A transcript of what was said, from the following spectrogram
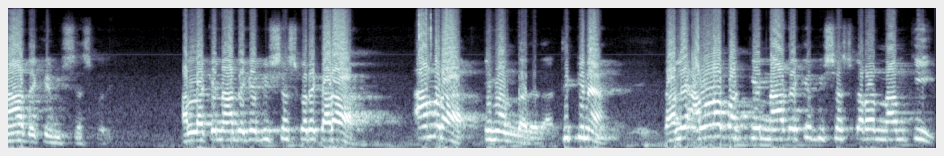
না দেখে বিশ্বাস করে। আল্লাহকে না দেখে বিশ্বাস করে কারা? আমরা, ইমানদারেরা। ঠিক কিনা? তাহলে আল্লাহ পাককে না দেখে বিশ্বাস করার নাম কি?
